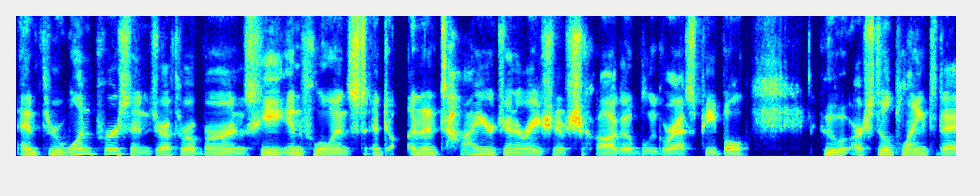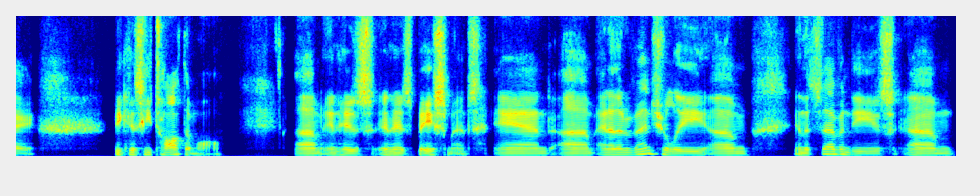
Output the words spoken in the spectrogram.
And through one person, Jethro Burns, he influenced an entire generation of Chicago bluegrass people who are still playing today because he taught them all. Um, in his in his basement, and um, and then eventually um, in the seventies, um,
